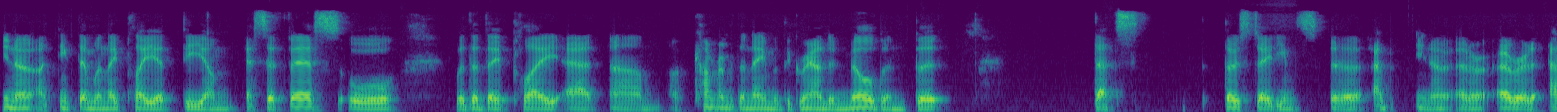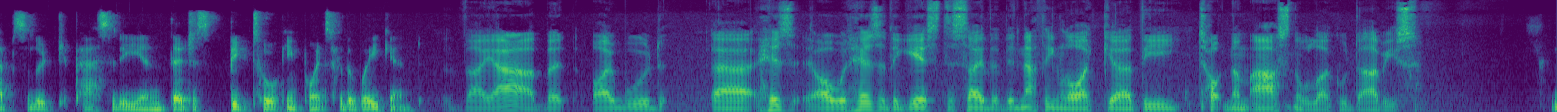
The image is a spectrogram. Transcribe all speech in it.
you know, I think then when they play at the um, SFS or whether they play at um, I can't remember the name of the ground in Melbourne, but that's those stadiums, uh, you know, are, are at absolute capacity, and they're just big talking points for the weekend. They are, but I would uh, hes- I would hazard a guess to say that they're nothing like uh, the Tottenham Arsenal local derbies.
